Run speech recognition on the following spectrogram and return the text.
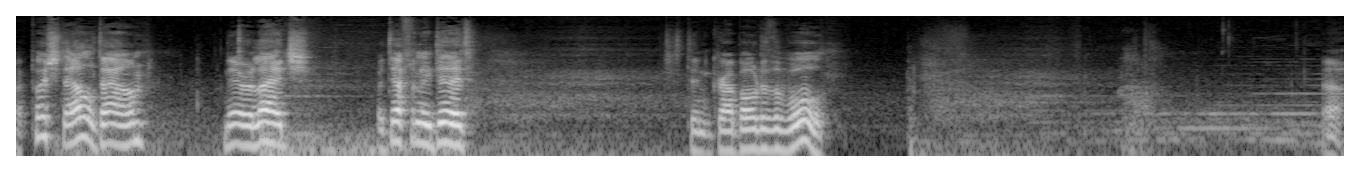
I pushed L down near a ledge. I definitely did. Just didn't grab hold of the wall. Oh.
